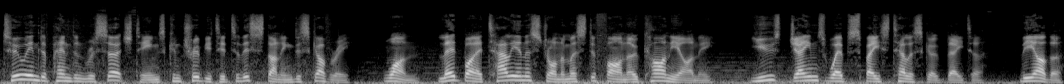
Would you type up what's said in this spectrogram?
Two independent research teams contributed to this stunning discovery. One, led by Italian astronomer Stefano Carniani, used James Webb Space Telescope data the other,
